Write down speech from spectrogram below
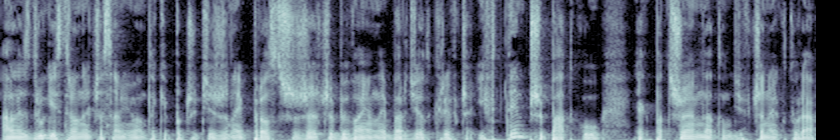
ale z drugiej strony czasami mam takie poczucie, że najprostsze rzeczy bywają najbardziej odkrywcze. I w tym przypadku, jak patrzyłem na tą dziewczynę, która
